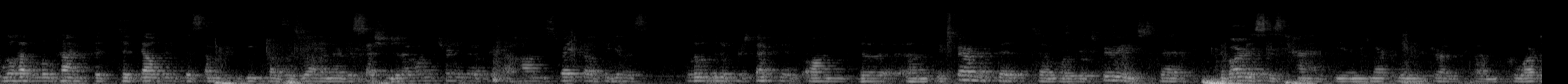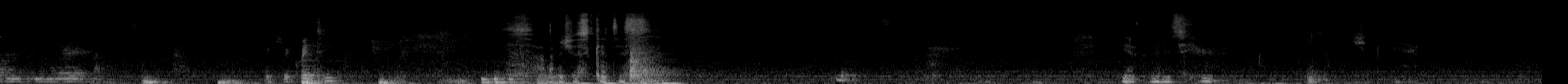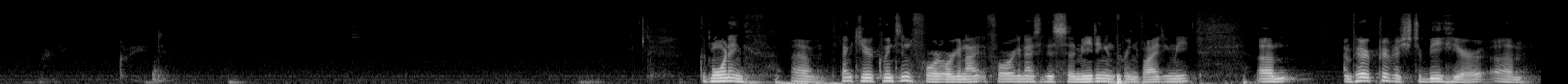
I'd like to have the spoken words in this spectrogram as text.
we'll have a little time to, to delve into some of the details as well in our discussion. But I want to turn it over to Hans Reikov to give us a little bit of perspective on the um, experiment that, um, or the experience that Novartis has had in marketing the drug um, Coartem in the malaria context. Thank you, Quentin. So let me just get this. Yeah, that is here. Good morning. Um, thank you, Quentin, for, organi for organizing this uh, meeting and for inviting me. Um, I'm very privileged to be here. Um,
